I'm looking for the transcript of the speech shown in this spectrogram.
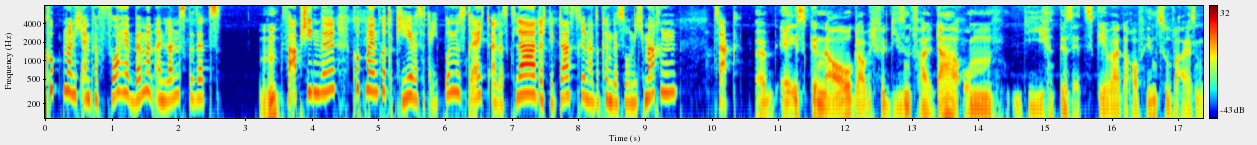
guckt man nicht einfach vorher, wenn man ein Landesgesetz mhm. verabschieden will, guckt mal eben kurz, okay, was hat eigentlich Bundesrecht? Alles klar, da steht das drin, also können wir es so nicht machen. Zack. Ähm, er ist genau, glaube ich, für diesen Fall da, um die Gesetzgeber darauf hinzuweisen,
